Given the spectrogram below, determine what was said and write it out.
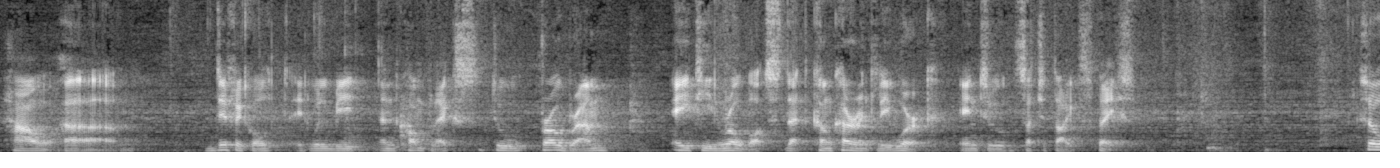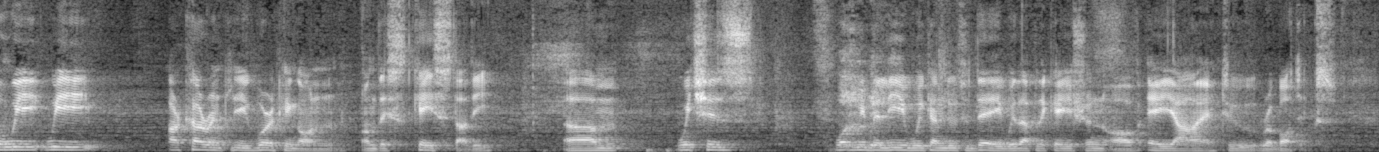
how uh, difficult it will be and complex to program 18 robots that concurrently work into such a tight space. So we, we are currently working on, on this case study. Um, which is what we believe we can do today with application of AI to robotics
